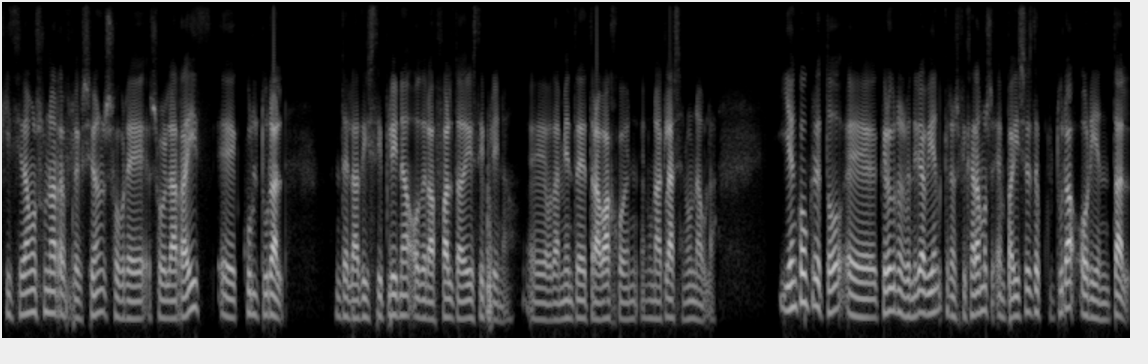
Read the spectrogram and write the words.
que hiciéramos una reflexión sobre, sobre la raíz eh, cultural de la disciplina o de la falta de disciplina, eh, o de ambiente de trabajo en, una clase, en un aula. Y en concreto, creo que nos vendría bien que nos fijáramos en países de cultura oriental,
